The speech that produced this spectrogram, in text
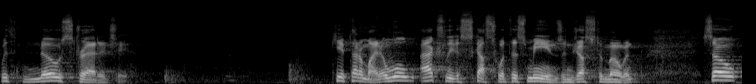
with no strategy. Keep that in mind, and we'll actually discuss what this means in just a moment. So,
